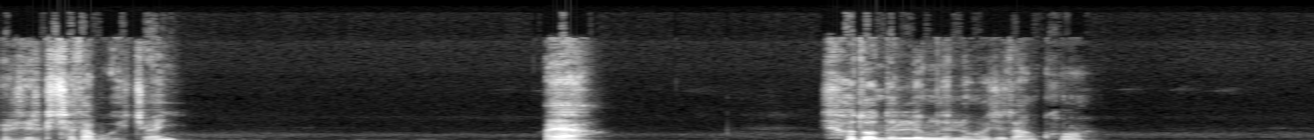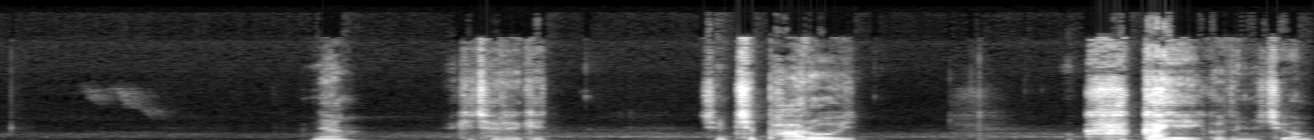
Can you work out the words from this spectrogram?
저를 이렇게 쳐다보고 있죠. 아야, 혀도 낼름낼름 하지도 않고, 그냥 이렇게 저를 이렇게 지금 집 바로 가까이에 있거든요, 지금.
